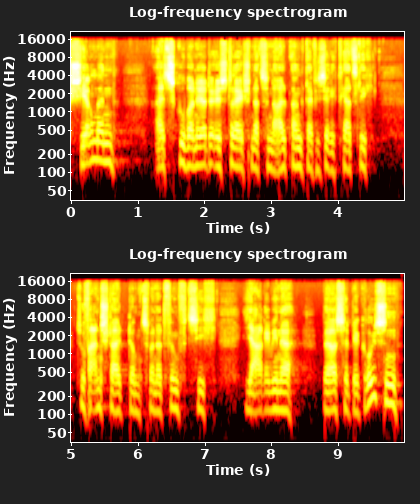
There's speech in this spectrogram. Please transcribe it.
Schirmen, als Gouverneur der Österreichischen Nationalbank darf ich Sie recht herzlich zur Veranstaltung 250 Jahre Wiener Börse begrüßen.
